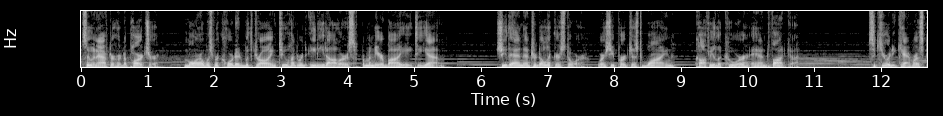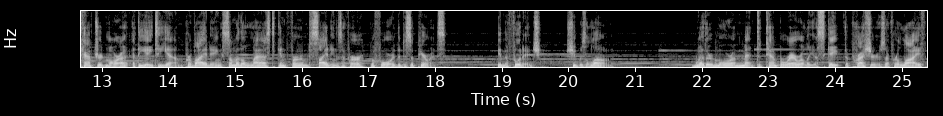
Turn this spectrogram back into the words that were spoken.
Soon after her departure, Maura was recorded withdrawing $280 from a nearby ATM. She then entered a liquor store where she purchased wine, coffee liqueur, and vodka. Security cameras captured Maura at the ATM, providing some of the last confirmed sightings of her before the disappearance. In the footage, she was alone. Whether Maura meant to temporarily escape the pressures of her life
